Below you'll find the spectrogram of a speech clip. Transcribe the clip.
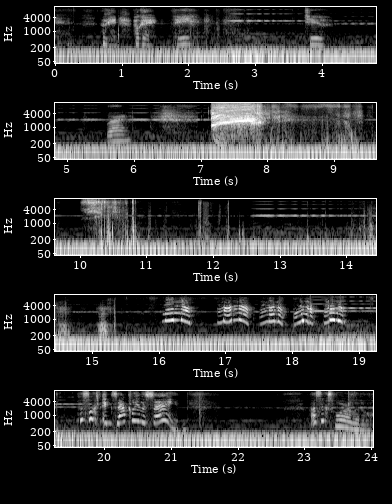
Okay, okay. Three, two, exactly the same. Let's explore a little.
